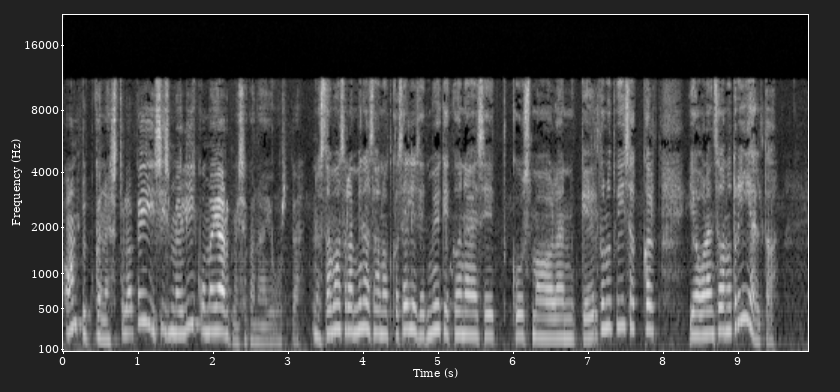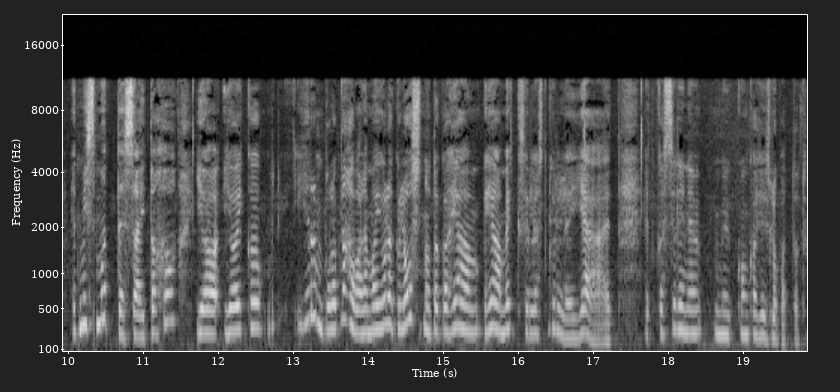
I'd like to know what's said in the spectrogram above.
antud kõnest tuleb ei, siis me liigume järgmise kõne juurde. no samas olen mina saanud ka selliseid müügikõnesid, kus ma olen keeldunud viisakalt ja olen saanud riielda. et mis mõttes sa ei taha ja, ja ikka hirm tuleb naha vahele, ma ei ole küll ostnud, aga hea, hea mekk sellest küll ei jää, et et kas selline müük on ka siis lubatud?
